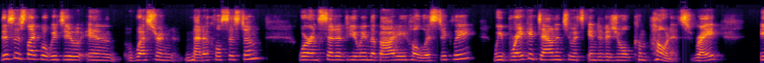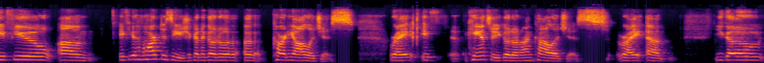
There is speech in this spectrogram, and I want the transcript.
This is like what we do in Western medical system, where instead of viewing the body holistically, we break it down into its individual components, right? if you um, if you have heart disease, you're going to go to a, a, cardiologist, right? If cancer, you go to an oncologist, right? Um, you go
